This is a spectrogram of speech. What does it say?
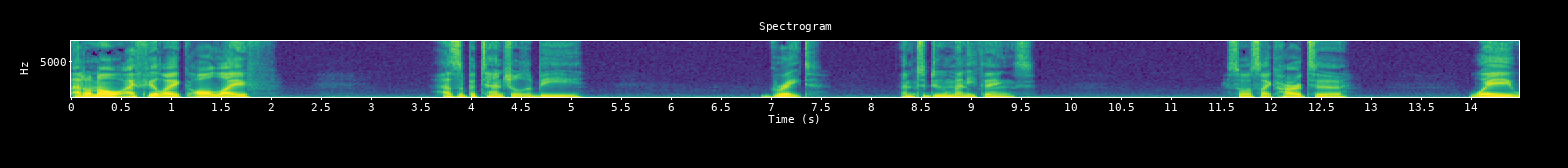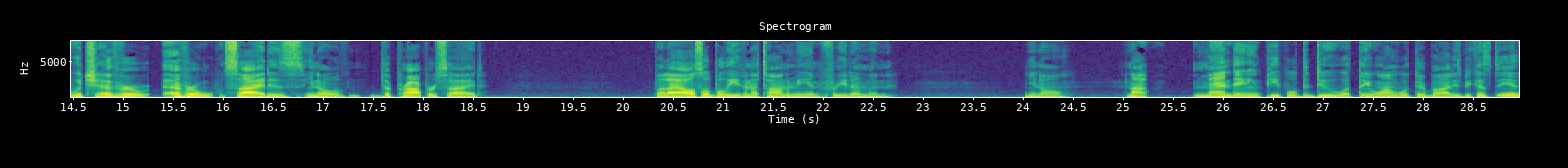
I don't know. I feel like all life has the potential to be great and to do many things. So it's like hard to weigh whichever ever side is, you know, the proper side. But I also believe in autonomy and freedom and you know, not mandating people to do what they want with their bodies because yeah,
